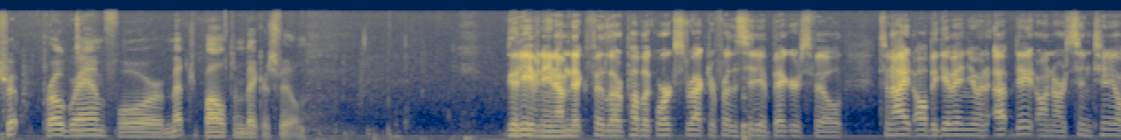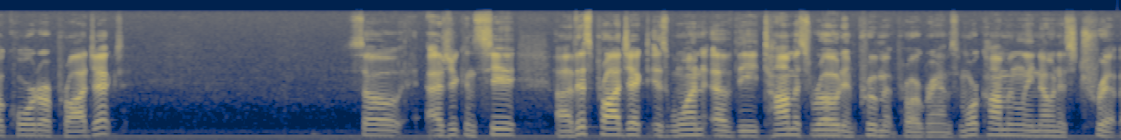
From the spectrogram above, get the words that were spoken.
trip program for Metropolitan Bakersfield. Good evening. I'm Nick Fidler, Public Works Director for the City of Bakersfield. Tonight I'll be giving you an update on our Centennial Corridor project. So, as you can see, uh, this project is one of the Thomas Road Improvement Programs, more commonly known as TRIP.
